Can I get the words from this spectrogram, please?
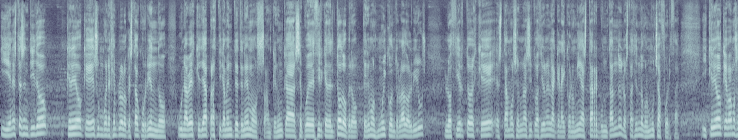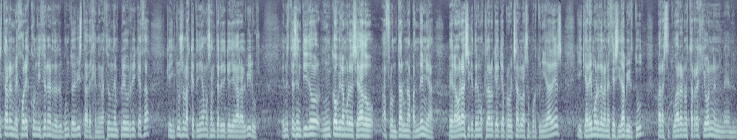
Y en este sentido creo que es un buen ejemplo lo que está ocurriendo una vez que ya prácticamente tenemos, aunque nunca se puede decir que del todo, pero tenemos muy controlado el virus, lo cierto es que estamos en una situación en la que la economía está repuntando y lo está haciendo con mucha fuerza. Y creo que vamos a estar en mejores condiciones desde el punto de vista de generación de empleo y riqueza que incluso las que teníamos antes de que llegara el virus. En este sentido, nunca hubiéramos deseado afrontar una pandemia, pero ahora sí que tenemos claro que hay que aprovechar las oportunidades y que haremos de la necesidad virtud para situar a nuestra región en el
